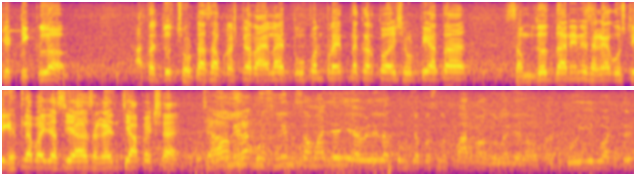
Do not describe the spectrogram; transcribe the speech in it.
जे टिकलं आता जो छोटासा प्रश्न राहिला आहे तो पण प्रयत्न करतोय शेवटी. आता समजूतदारीने सगळ्या गोष्टी घेतल्या पाहिजे अशी या सगळ्यांची अपेक्षा आहे. मुस्लिम मुस्लिम समाजही यावेळेला तुमच्यापासून पार बाजूला गेला होता. तो येईल वाटते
